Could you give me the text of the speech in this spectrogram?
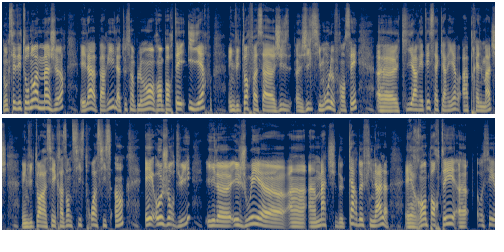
Donc c'est des tournois majeurs. Et là, à Paris, il a tout simplement remporté hier une victoire face à Gilles, euh, Gilles Simon, le Français, euh, qui a arrêté sa carrière après le match. Une victoire assez écrasante 6-3, 6-1. Et aujourd'hui, il, euh, il jouait euh, un, un match de quart de finale et remporté aussi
